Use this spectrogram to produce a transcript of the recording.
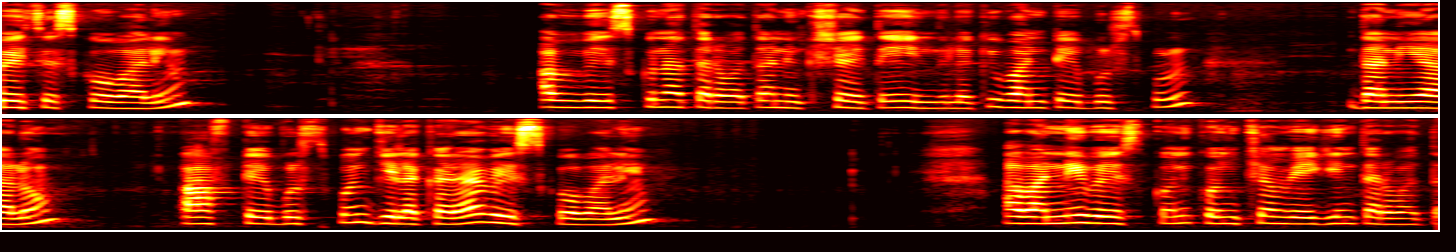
వేసేసుకోవాలి. అవి వేసుకున్న తర్వాత నెక్స్ట్ అయితే ఇందులోకి వన్ టేబుల్ స్పూన్ ధనియాలు హాఫ్ టేబుల్ స్పూన్ జీలకర్ర వేసుకోవాలి. అవన్నీ వేసుకొని కొంచెం వేగిన తర్వాత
